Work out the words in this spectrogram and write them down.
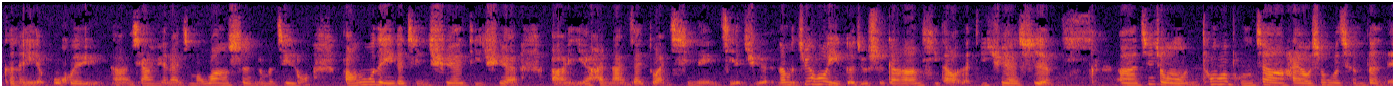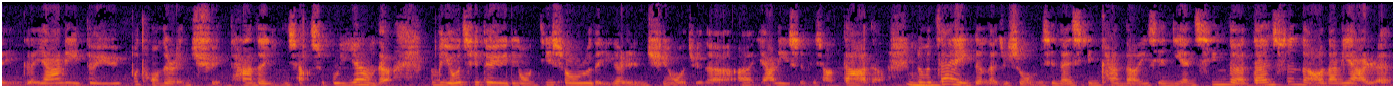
可能也不会啊像原来这么旺盛。那么这种房屋的一个紧缺，的确啊也很难在短期。内解决。那么最后一个就是刚刚提到的，的确是。呃，这种通货膨胀还有生活成本的一个压力，对于不同的人群，它的影响是不一样的。那么，尤其对于这种低收入的一个人群，我觉得呃压力是非常大的。那么，再一个呢，就是我们现在新看到一些年轻的单身的澳大利亚人，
